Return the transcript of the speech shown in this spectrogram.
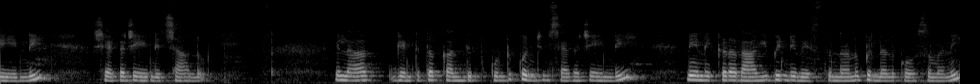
చేయండి. సెక చేయండి చాలు. ఇలా గెంటతో కలిదిప్పుకుంటూ కొంచెం సెగ చేయండి. నేను ఇక్కడ రాగి పిండి వేస్తున్నాను పిల్లల కోసమని.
